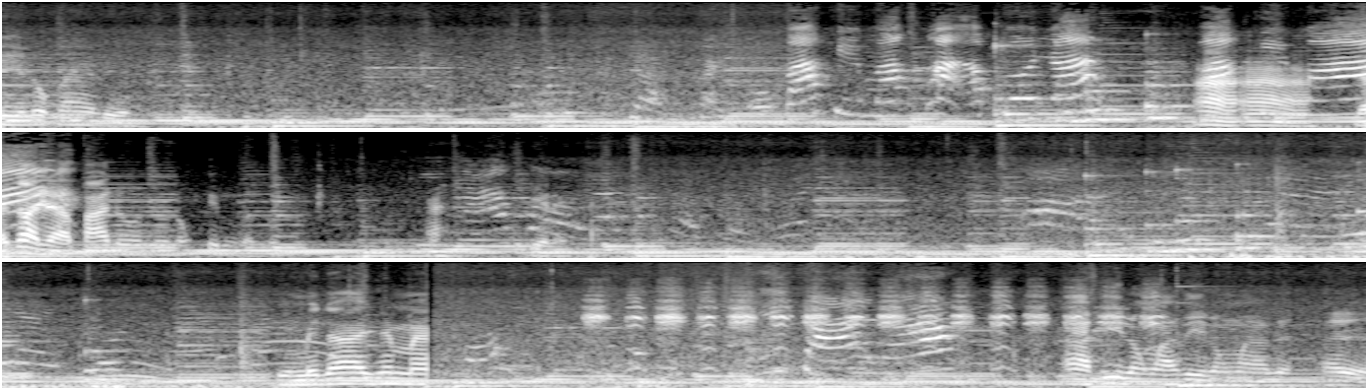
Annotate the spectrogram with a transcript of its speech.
ดีลูกนั่งไงดีป้าพี่มักมาเอาตัวนะอ่าอ่าเดี๋ยวก่อนเดี๋ยวป้าดูดูน้องพิมพ์ก่อนลูกอะเดี๋ยวนะกินไม่ได้ใช่ไหมพี่จ๋านะอะพี่ลงมาสิลงมาเลยเออ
